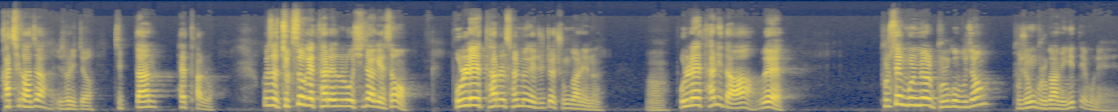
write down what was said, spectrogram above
같이 가자 이 소리죠. 집단 해탈로. 그래서 즉석 해탈로 시작해서 본래 해탈을 설명해 주죠 중간에는. 어, 본래 해탈이다. 왜? 불생불멸 불구부정 부정불감이기 때문에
